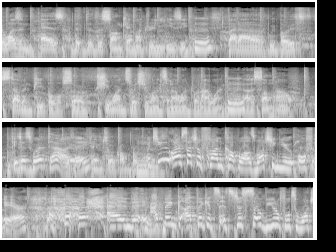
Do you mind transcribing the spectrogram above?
it wasn't as the, the the song came out really easy, Mm-hmm. but uh, we both stubborn people. So she wants what she wants, and I want what I want. But uh, somehow It just worked out, yeah, eh? we came to a compromise. But you are such a fun couple. I was watching you off air, and I think I think it's it's just so beautiful to watch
